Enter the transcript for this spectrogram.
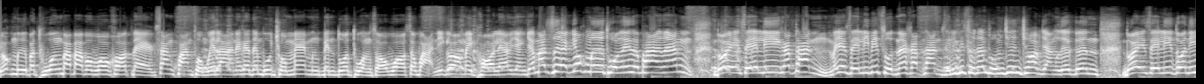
ยกมือประท้วงบ้าๆบอคอแตกสร้างความถ่วงเวลานะครับท่านผู้ชมแม่มึงเป็นตัวถ่วงสวสวะนี่ก็ไม่พอแล้วยังจะมาเสือกยกมือถ่วงในสภานั้น โดยเสรีครับท่านไม่ใช่เสรีพิสุทธิ์นะครับท่านเสรีพิสุทธิ์นั้นผมชื่นชอบอย่างเหลือเกิน โดยเสรีตัวนี้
